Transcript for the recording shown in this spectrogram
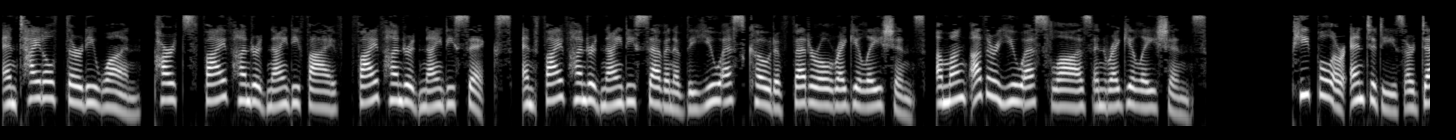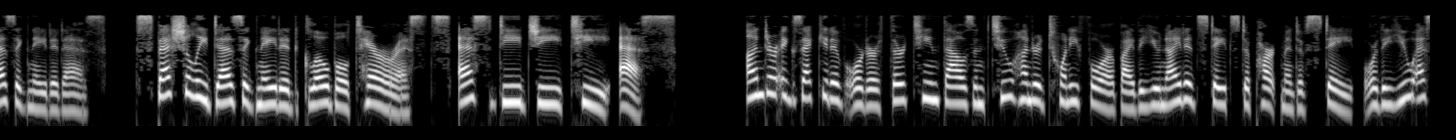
and Title 31, Parts 595, 596, and 597 of the U.S. Code of Federal Regulations, among other U.S. laws and regulations. People or entities are designated as Specially Designated Global Terrorists SDGTS under Executive Order 13224 by the United States Department of State or the U.S.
